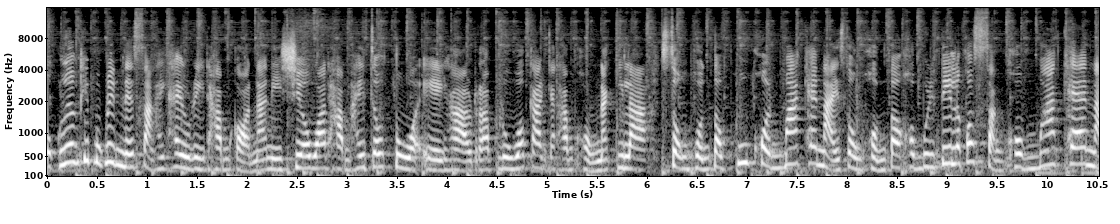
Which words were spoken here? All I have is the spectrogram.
6 เรื่องที่บุกลินเนสสั่งให้ไคลรีทำก่อนหน้านี้เชื่อว่าทำให้เจ้าตัวเองค่ะ รับรู้ว่าการกระทำของนักกีฬาส่งผลต่อผู้คนมากแค่ไหนส่งผลต่อคอมมูนิตี้แล้วก็สังคมมากแค่ไหน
